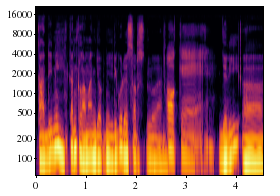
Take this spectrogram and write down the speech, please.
tadi nih kan kelamaan jawabnya. Jadi gue udah search duluan. Oke. Jadi eh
